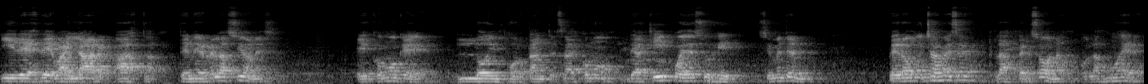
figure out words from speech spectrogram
Y desde bailar hasta tener relaciones, es como que lo importante, ¿sabes? Como de aquí puede surgir, ¿sí me entiendes? Pero muchas veces las personas o las mujeres,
